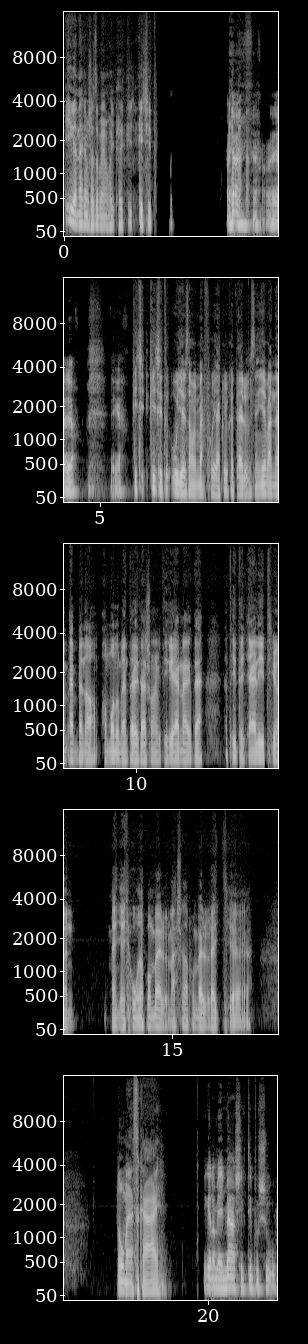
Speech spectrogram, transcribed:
Igen, nekem is az a bajom, hogy, hogy kicsit... Ja, ja, ja. Igen. Kicsit, kicsit úgy érzem, hogy meg fogják őket előzni. Nyilván nem ebben a, a monumentalitásban, amit ígérnek, de hát itt egy elit jön egy, egy hónapon belül, másfél napon belül egy uh, No Man's Sky, igen, ami egy másik típusú,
